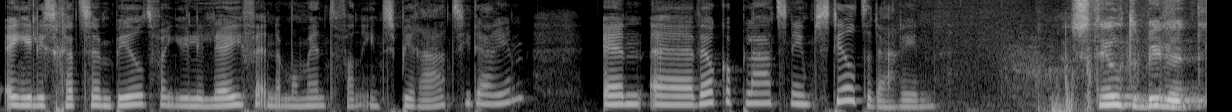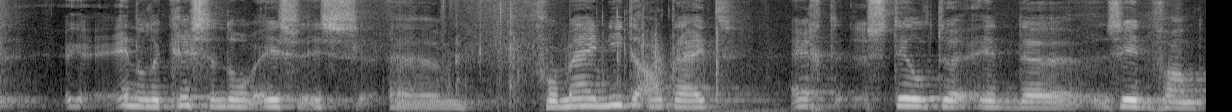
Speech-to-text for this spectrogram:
En jullie schetsen een beeld van jullie leven en de momenten van inspiratie daarin. En uh, welke plaats neemt stilte daarin? Stilte binnen het innerlijk christendom is, is um, voor mij niet altijd echt stilte in de zin van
